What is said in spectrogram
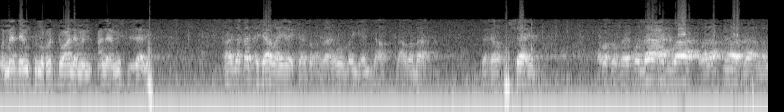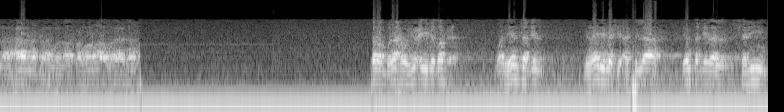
وماذا يمكن الرد على من على مثل ذلك؟ هذا قد أشار إليه عبد الرحمن وبين بعض ما ذكره السائل. الرسول صلى الله عليه وسلم يقول لا عدوى ولا قياسة ولا هامة ولا صفر ولا دم رب ونحوه يعي بطبعه. وأن ينتقل من غير مشيئة الله ينتقل السليم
